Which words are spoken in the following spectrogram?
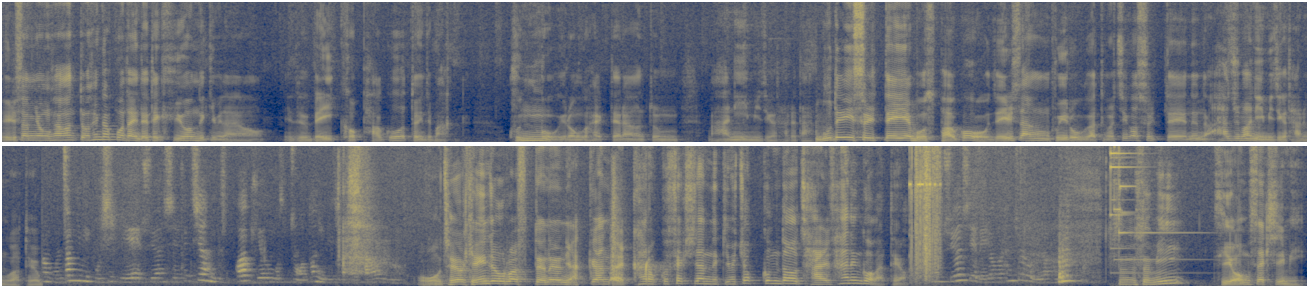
일상 영상은 또 생각보다 이제 되게 귀여운 느낌이 나요. 이제 메이크업하고 또 이제 막 군무 이런 거 할 때랑은 좀 많이 이미지가 다르다. 무대에 있을 때의 모습하고 이제 일상 브이로그 같은 걸 찍었을 때는 아주 많이 이미지가 다른 것 같아요. 원장님이 보시기에 주현 씨의 섹시한 모습과 귀여운 모습 중 어떤 이미지가 어, 제가 개인적으로 봤을 때는 약간 날카롭고 섹시한 느낌이 조금 더 잘 사는 것 같아요. 주현 씨의 매력을 한 줄로 요약하면 순수미, 귀여움, 섹시미.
